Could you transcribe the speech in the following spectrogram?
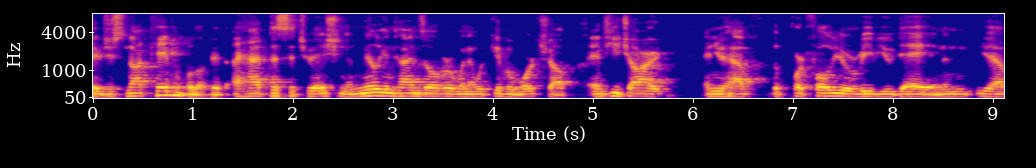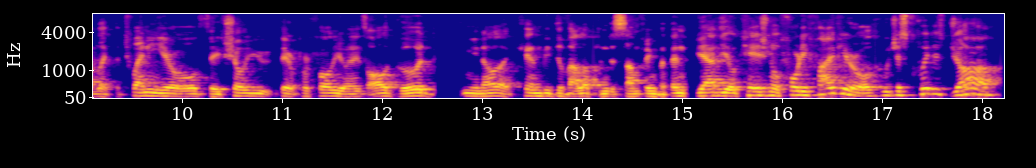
they're just not capable of it. I had this situation a million times over when I would give a workshop and teach art and you have the portfolio review day and then you have like the 20 year olds they show you their portfolio and it's all good you know it can be developed into something but then you have the occasional 45 year old who just quit his job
